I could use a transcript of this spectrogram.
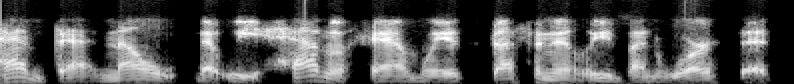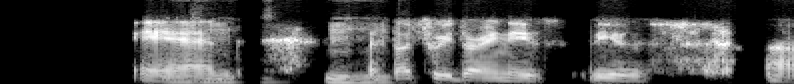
had that. Now that we have a family, it's definitely been worth it. And mm-hmm. mm-hmm. especially during these these uh,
